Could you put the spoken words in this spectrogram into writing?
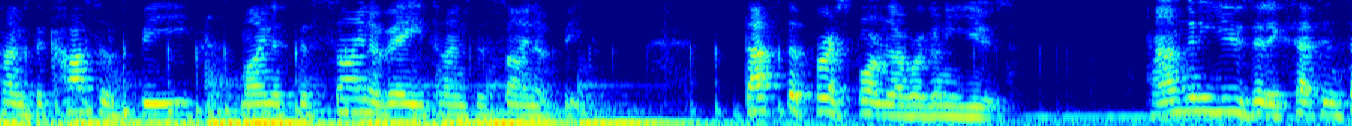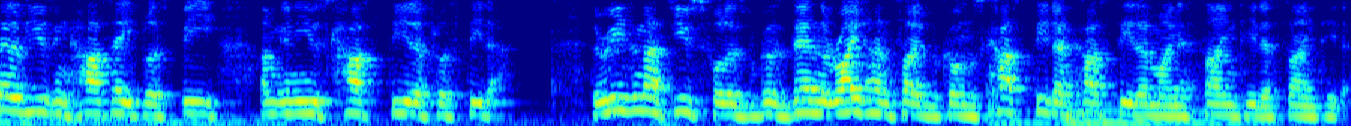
times the cos of B minus the sine of A times the sine of B. That's the first formula we're going to use. And I'm going to use it except instead of using cos A plus B, I'm going to use cos theta plus theta. The reason that's useful is because then the right hand side becomes cos theta cos theta minus sine theta sine theta.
